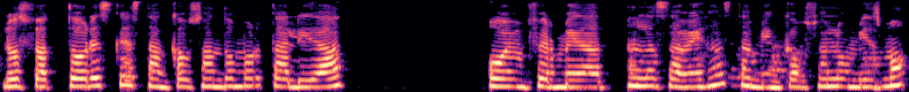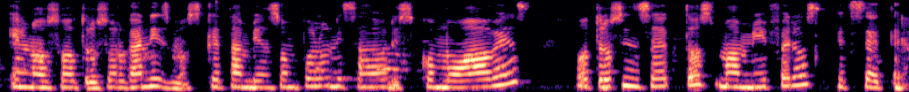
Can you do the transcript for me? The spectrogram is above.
Los factores que están causando mortalidad o enfermedad en las abejas también causan lo mismo en los otros organismos, que también son polinizadores, como aves otros insectos, mamíferos, etc.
